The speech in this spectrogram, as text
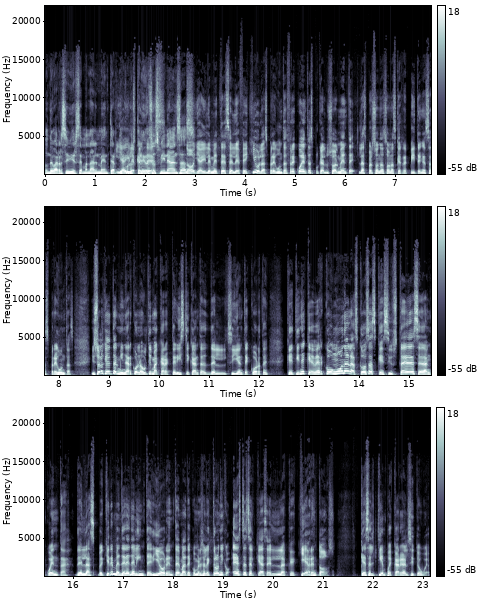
donde va a recibir semanalmente artículos que le sus finanzas. No, y ahí le metes el FAQ, las preguntas frecuentes, porque usualmente las personas son las que repiten esas preguntas. Y solo quiero terminar con la última característica antes del siguiente corte, que tiene que ver con una de las cosas que si ustedes se dan cuenta de las que quieren vender en el interior en temas de comercio electrónico, es este es el que hace la que quiebren todos, que es el tiempo de carga del sitio web.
